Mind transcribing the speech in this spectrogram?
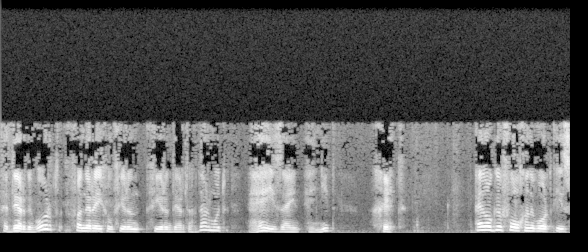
het derde woord van de regel 34, daar moet hij zijn en niet het. En ook het volgende woord is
